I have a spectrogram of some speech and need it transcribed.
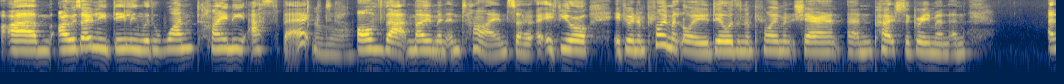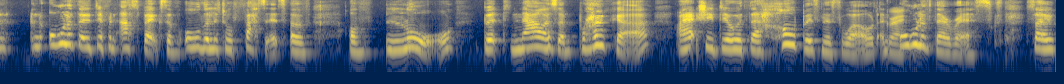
um, I was only dealing with one tiny aspect Of that moment in time. So if you're if you're an employment lawyer, you deal with an employment share and, and purchase agreement and and and all of those different aspects of all the little facets of of law but now as a broker i actually deal with their whole business world and Great. all of their risks so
